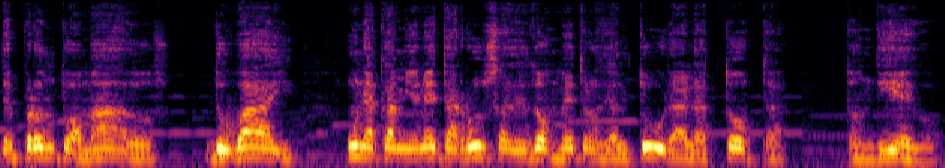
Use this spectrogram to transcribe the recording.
de pronto amados, Dubái, una camioneta rusa de dos metros de altura, la Tota, Don Diego.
